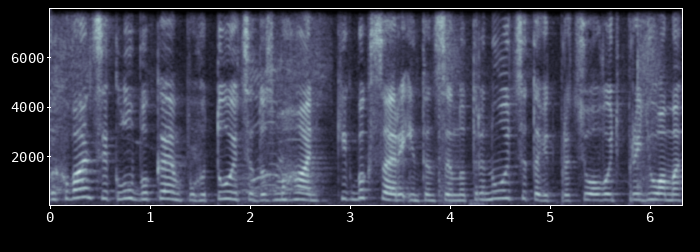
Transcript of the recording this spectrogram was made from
Вихованці клубу кемпу готуються до змагань. Кікбоксери інтенсивно тренуються та відпрацьовують прийоми.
